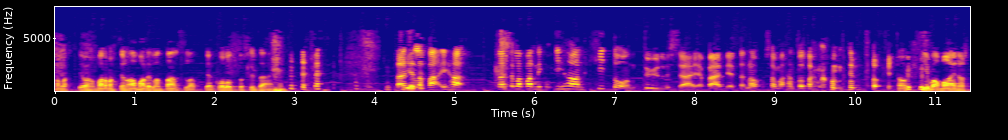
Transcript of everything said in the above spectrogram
varmasti on, varmasti on Amarillan tanssilattia koluttu sitä ennen. Taisi olla vaan ihan, taisi olla vaan niinku ihan hiton tylsää ja päätin, että no samahan tota kommentoi. No, kiva mainos,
